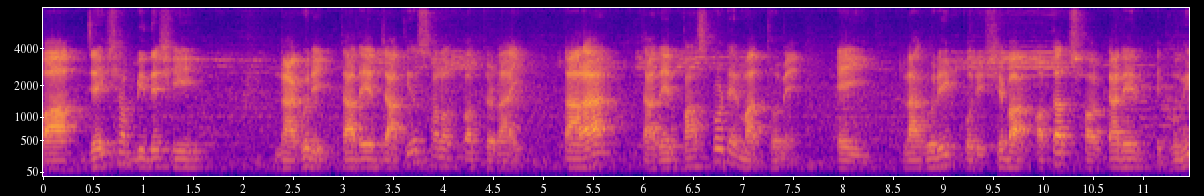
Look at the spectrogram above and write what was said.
বা যেই সব বিদেশি নাগরিক তাদের জাতীয় সনদপত্র নাই, তারা তাদের পাসপোর্টের মাধ্যমে এই নাগরিক পরিষেবা অর্থাৎ সরকারের ভূমি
